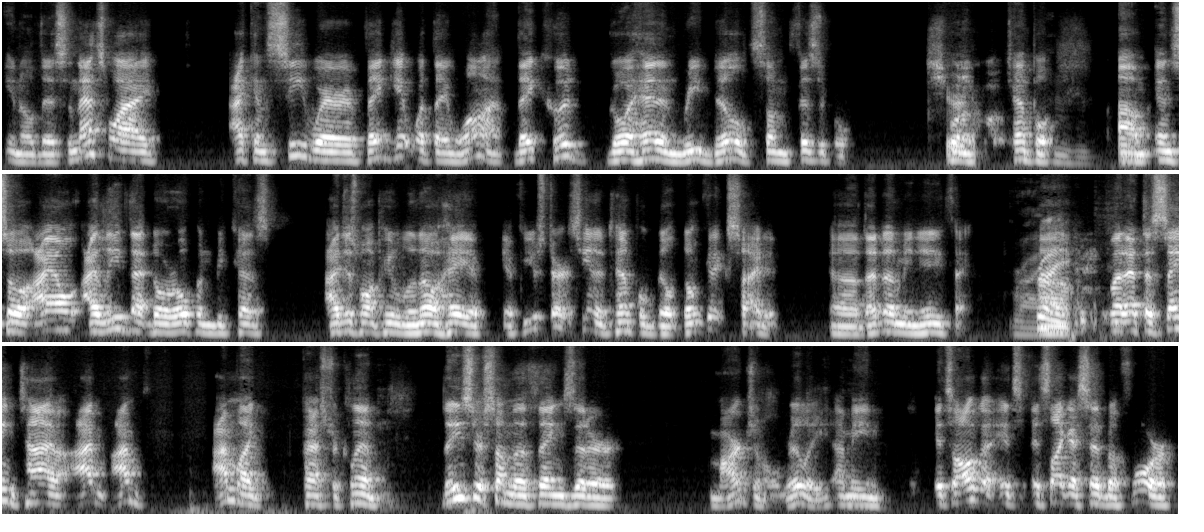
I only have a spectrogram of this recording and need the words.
you know, this. And that's why I can see where if they get what they want, they could go ahead and rebuild some physical sure. quote unquote temple. Mm-hmm. Um, and so I, I leave that door open because I just want people to know, hey, if, if you start seeing a temple built, don't get excited. Uh, that doesn't mean anything. Right. right. but at the same time, I'm I'm I'm like Pastor Clem. These are some of the things that are marginal, really. I mean, it's all it's it's like I said before,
